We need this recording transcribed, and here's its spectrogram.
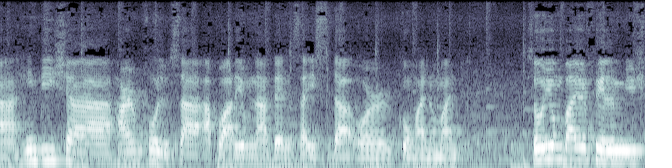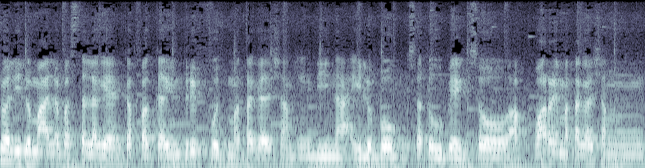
uh, hindi siya harmful sa aquarium natin sa isda or kung ano man. So yung biofilm usually lumalabas talaga yan kapag yung drift food matagal siyang hindi na ilubog sa tubig. So aquarium matagal siyang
